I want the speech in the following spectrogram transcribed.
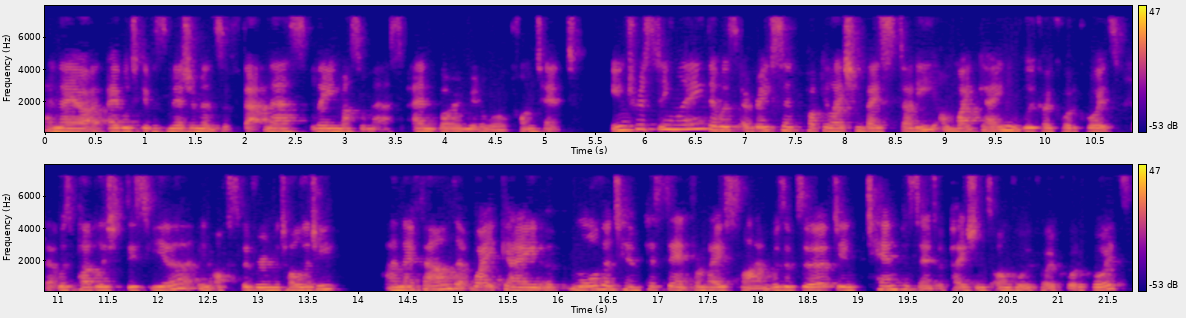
And they are able to give us measurements of fat mass, lean muscle mass, and bone mineral content. Interestingly, there was a recent population-based study on weight gain and glucocorticoids that was published this year in Oxford Rheumatology, and they found that weight gain of more than 10% from baseline was observed in 10% of patients on glucocorticoids,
